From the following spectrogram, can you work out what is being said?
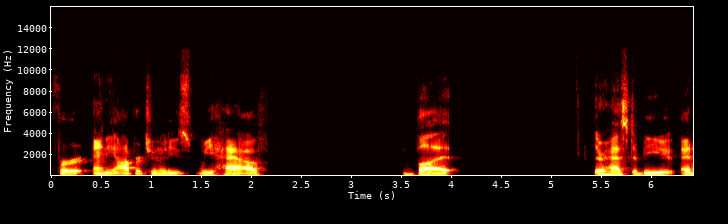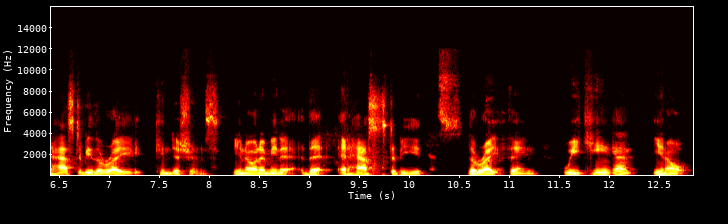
for any opportunities we have, but there has to be it has to be the right conditions. You know what I mean? It, that it has to be yes. the right thing. We can't, you know,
